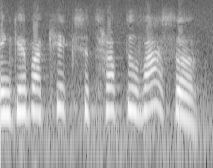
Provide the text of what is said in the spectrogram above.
and give a kick to trap to Wasser.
